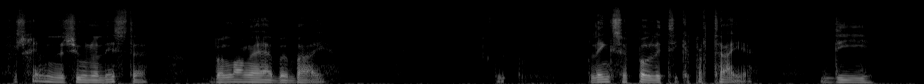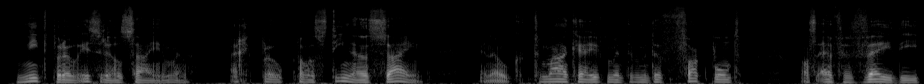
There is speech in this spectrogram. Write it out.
verschillende journalisten belangen hebben bij linkse politieke partijen die niet pro-Israël zijn, maar eigenlijk pro-Palestina zijn. En ook te maken heeft met, met een vakbond als FNV die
